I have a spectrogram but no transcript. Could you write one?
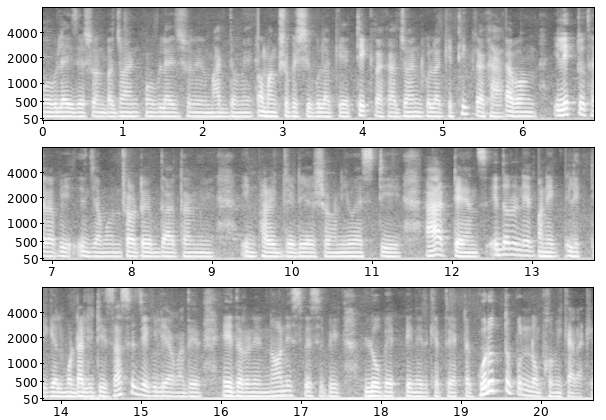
মোবিলাইজেশন বা জয়েন্ট মোবিলাইজেশনের মাধ্যমে মাংসপেশিগুলোকে ঠিক রাখা জয়েন্টগুলোকে ঠিক রাখা এবং ইলেকট্রোথেরাপি যেমন short wave diathermy infrared radiation UST আর টেন্স এ ধরনের অনেক ইলেকট্রিক্যাল মোডালিটিস আছে যেগুলি আমাদের এই ধরনের নন স্পেসিফিক লো ব্যাক পেনের ক্ষেত্রে একটা গুরুত্বপূর্ণ ভূমিকা রাখে।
